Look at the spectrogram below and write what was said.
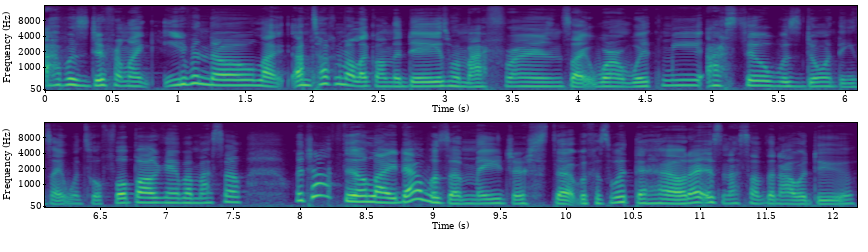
I was different. Like even though like I'm talking about like on the days when my friends like weren't with me, I still was doing things. Like went to a football game by myself, which I feel like that was a major step because what the hell, that is not something I would do.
